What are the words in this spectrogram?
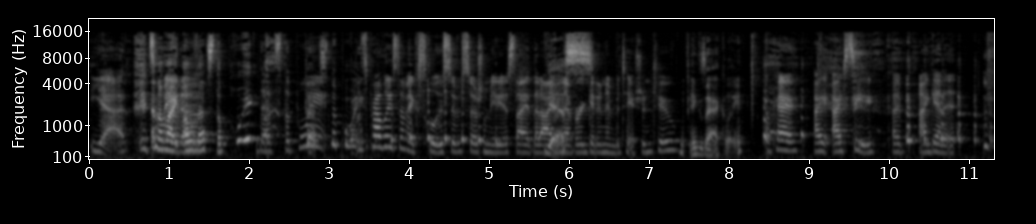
Yeah. It's And I'm like, oh, that's the point. That's the point. That's the point. It's probably some exclusive social media site that I Yes. never get an invitation to. exactly. Okay, I, I see. I, I get it.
